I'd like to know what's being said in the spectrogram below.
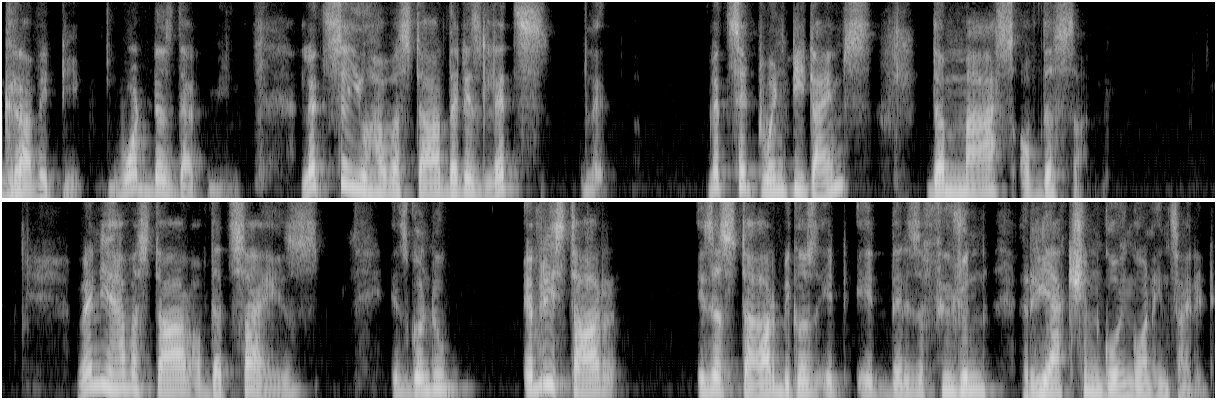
gravity. What does that mean? Let's say you have a star that is let's let, let's say 20 times the mass of the sun. when you have a star of that size, it's going to every star is a star because it, it there is a fusion reaction going on inside it.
